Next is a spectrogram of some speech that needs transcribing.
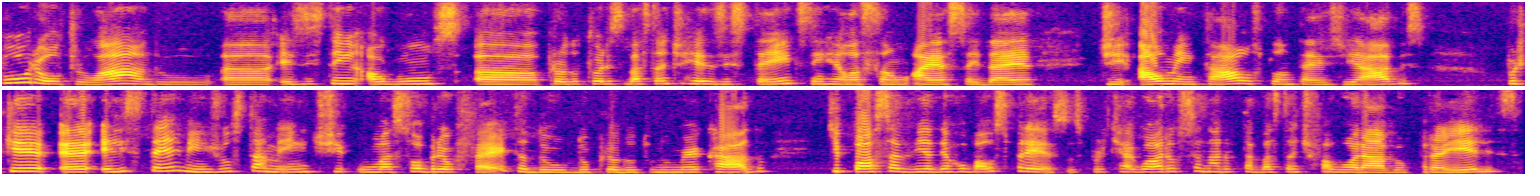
Por outro lado, uh, existem alguns uh, produtores bastante resistentes em relação a essa ideia de aumentar os plantéis de aves, porque é, eles temem justamente uma sobreoferta do, do produto no mercado que possa vir a derrubar os preços, porque agora o cenário está bastante favorável para eles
